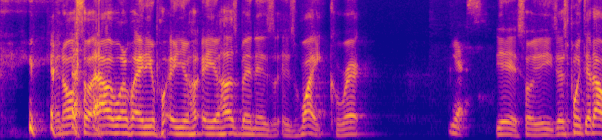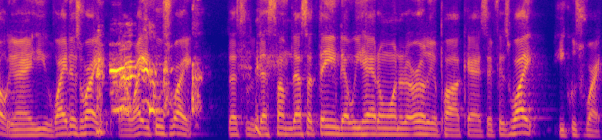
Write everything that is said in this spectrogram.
and also, Al, and your, and your and your husband is is white, correct? Yes. Yeah. So he just pointed out, yeah, he white is right. Uh, white equals right. That's that's some that's a thing that we had on one of the earlier podcasts. If it's white, equals right.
